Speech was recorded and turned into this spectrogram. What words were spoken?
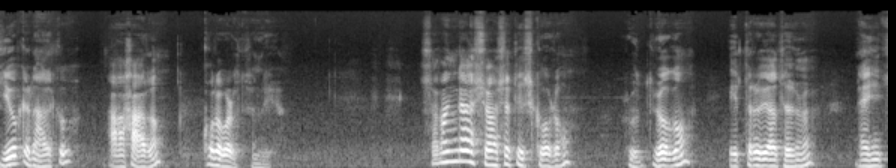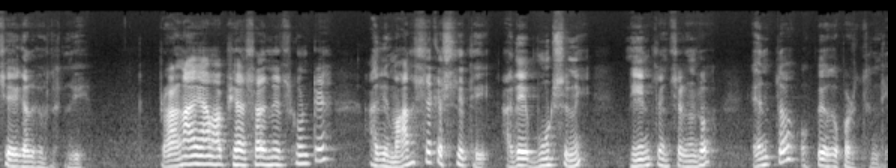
జీవకణాలకు ఆహారం కొరబడుతుంది సమంగా శ్వాస తీసుకోవడం హృద్రోగం ఇతర వ్యాధులను నయం చేయగలుగుతుంది. ప్రాణాయామాభ్యాసాలు నేర్చుకుంటే అది మానసిక స్థితి అదే మూడ్స్ని నియంత్రించడంలో ఎంతో ఉపయోగపడుతుంది.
